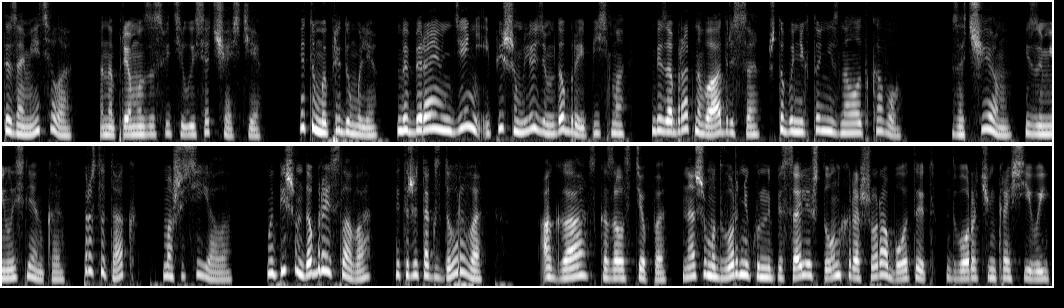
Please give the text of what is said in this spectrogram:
«Ты заметила?» Она прямо засветилась от счастья. «Это мы придумали. Выбираем день и пишем людям добрые письма, без обратного адреса, чтобы никто не знал от кого». «Зачем?» — изумилась Ленка. «Просто так». Маша сияла. «Мы пишем добрые слова. Это же так здорово. «Ага», — сказал Степа. «Нашему дворнику написали, что он хорошо работает, двор очень красивый».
